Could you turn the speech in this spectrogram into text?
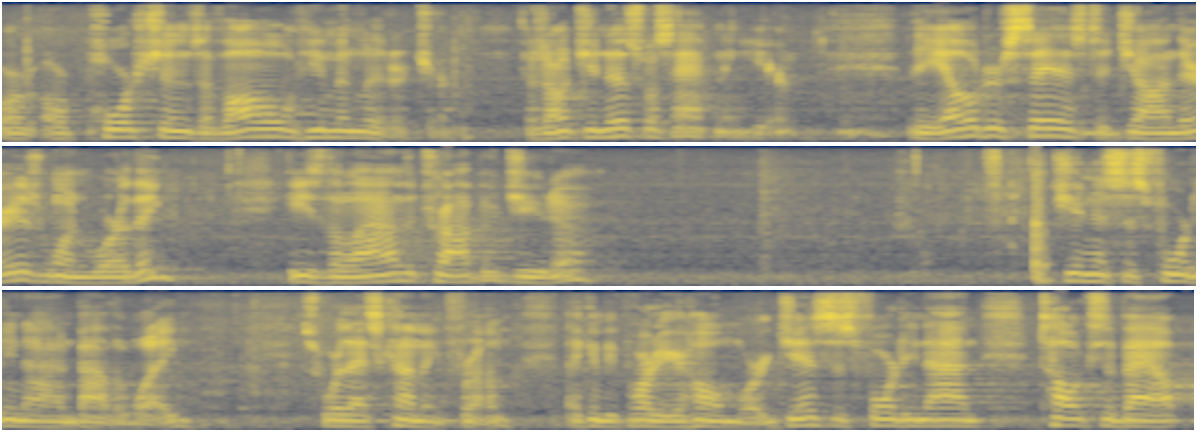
or, or portions of all human literature. Because don't you notice what's happening here? The elder says to John, There is one worthy. He's the lion of the tribe of Judah. Genesis 49, by the way. That's where that's coming from. That can be part of your homework. Genesis 49 talks about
